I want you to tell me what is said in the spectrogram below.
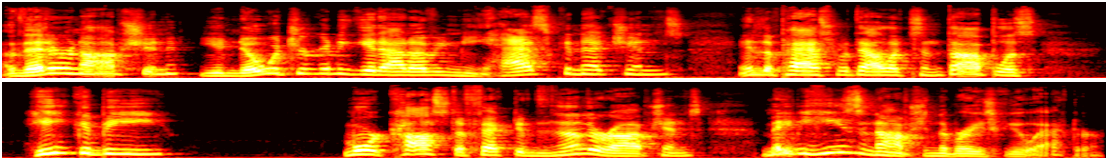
A veteran option, you know what you're going to get out of him. He has connections in the past with Alex Anthopoulos. He could be more cost effective than other options. Maybe he's an option the Braves could go after.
